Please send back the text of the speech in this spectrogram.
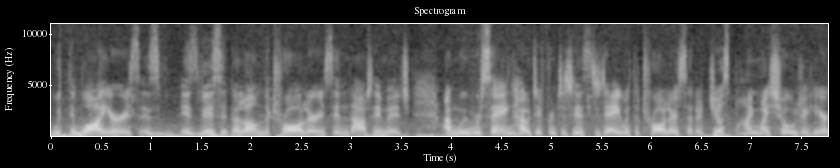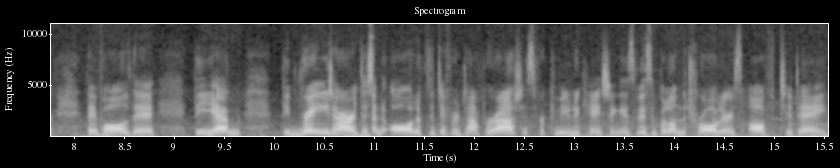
with the wires is, is visible on the trawlers in that image. And we were saying how different it is today with the trawlers that are just behind my shoulder here. They've all the, the, um, the radar and all of the different apparatus for communicating is visible on the trawlers of today.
